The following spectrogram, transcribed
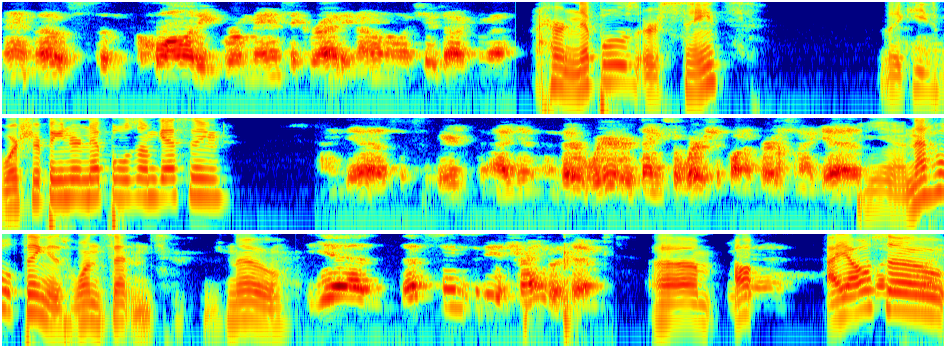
Man, that was some quality romantic writing. I don't know what you're talking about. Her nipples are saints. Like he's worshiping her nipples. I'm guessing. I guess it's weird. I guess are weirder things to worship on a person. I guess. Yeah, and that whole thing is one sentence. There's no. Yeah, that seems to be a trend with him. Um. Yeah, I also.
